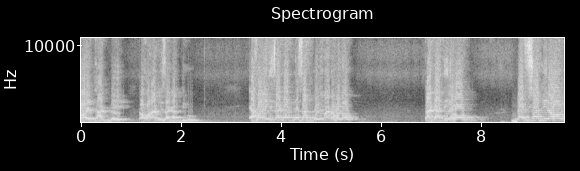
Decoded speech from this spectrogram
ঘরে থাকবে, তখন আমি জাকাত দিব। এখন এই জাকাত নেশাব পরিমাণ হলো, টাকা দিয়ে হোক, ব্যবসা দিয়ে হোক,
